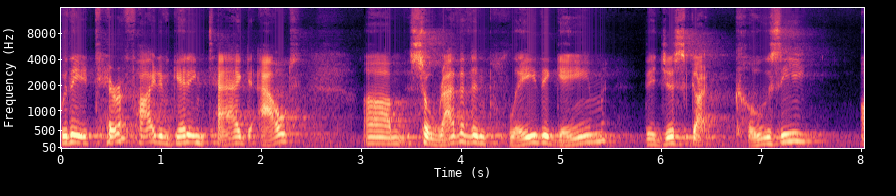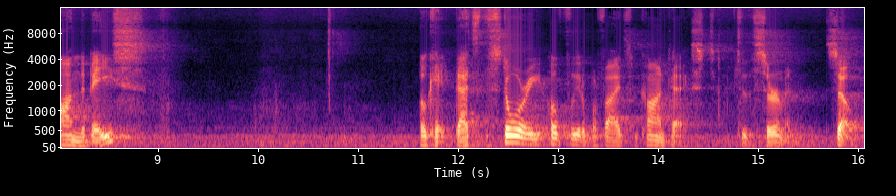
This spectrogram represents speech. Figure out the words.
Were they terrified of getting tagged out? Um, so rather than play the game, they just got cozy on the base? Okay, that's the story. Hopefully, it'll provide some context to the sermon. So,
